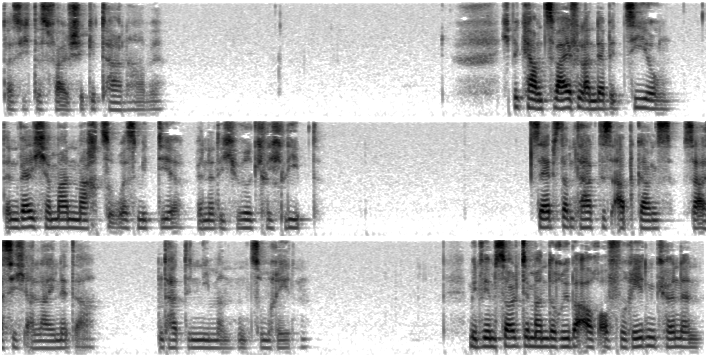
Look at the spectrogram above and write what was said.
dass ich das Falsche getan habe. Ich bekam Zweifel an der Beziehung denn welcher Mann macht sowas mit dir, wenn er dich wirklich liebt? Selbst am Tag des Abgangs saß ich alleine da und hatte niemanden zum Reden. Mit wem sollte man darüber auch offen reden können,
